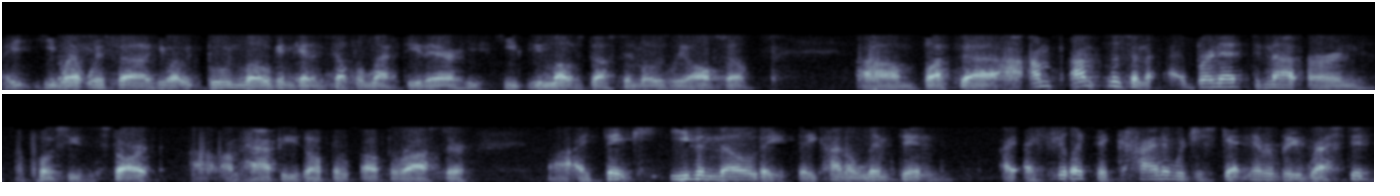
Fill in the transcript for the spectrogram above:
he, he went with uh, he went with Boone Logan, get himself a lefty there. He he, he loves Dustin Moseley also. Um, but uh, I'm, I'm listen. Burnett did not earn a postseason start. I'm happy he's off the off the roster. Uh, I think even though they they kind of limped in, I, I feel like they kind of were just getting everybody rested.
